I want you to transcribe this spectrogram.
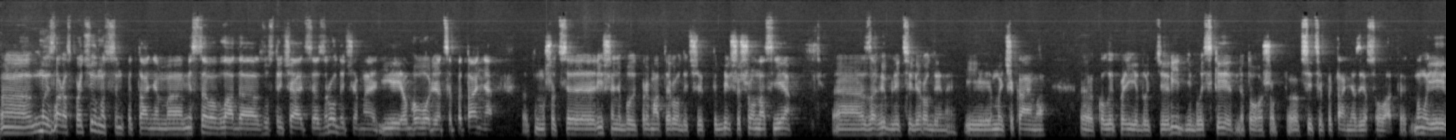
Е, Ми зараз працюємо з цим питанням. Е, Місцева влада зустрічається з родичами і обговорює це питання, тому що це рішення будуть приймати родичі. Тим більше, що у нас є е, загиблі цілі родини, і ми чекаємо, коли приїдуть рідні, близькі, для того, щоб всі ці питання з'ясувати. Ну і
